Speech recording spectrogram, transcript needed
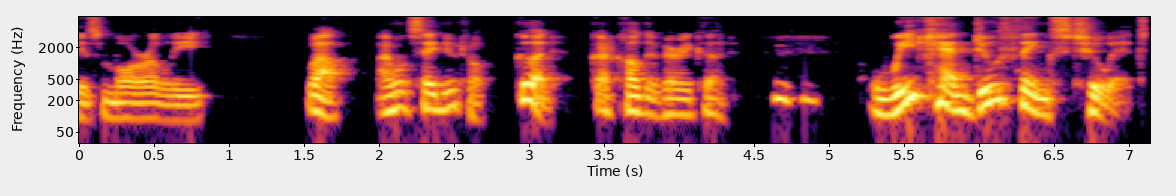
is morally, well, I won't say neutral, good. God called it very good. Mhm. We can do things to it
